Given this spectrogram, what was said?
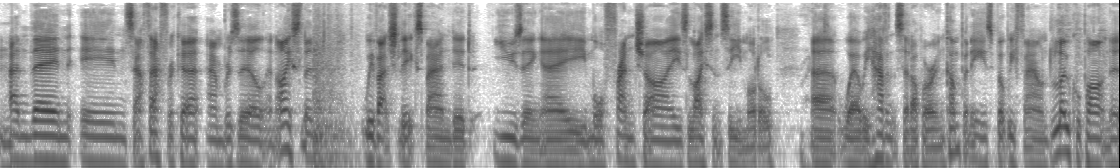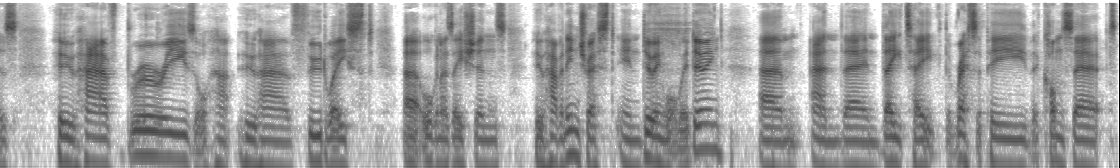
Mm. And then in South Africa and Brazil and Iceland, we've actually expanded using a more franchise licensee model right. uh, where we haven't set up our own companies, but we found local partners who have breweries or ha- who have food waste uh, organizations who have an interest in doing what we're doing. Um, and then they take the recipe, the concept,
